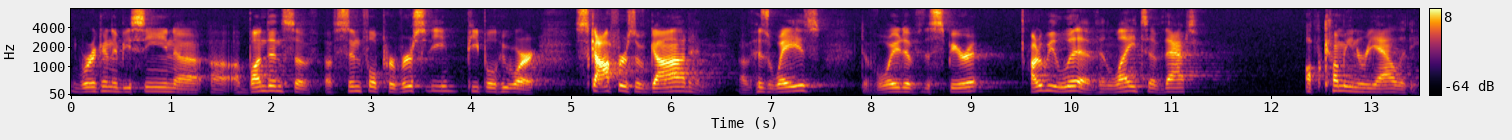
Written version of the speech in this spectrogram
we're going to be seeing an abundance of, of sinful perversity, people who are scoffers of God and of His ways, devoid of the Spirit. How do we live in light of that upcoming reality?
